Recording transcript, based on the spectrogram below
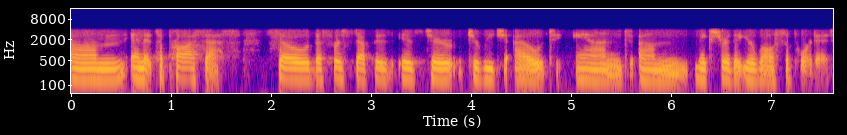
um, and it's a process. So the first step is is to to reach out and um, make sure that you're well supported.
